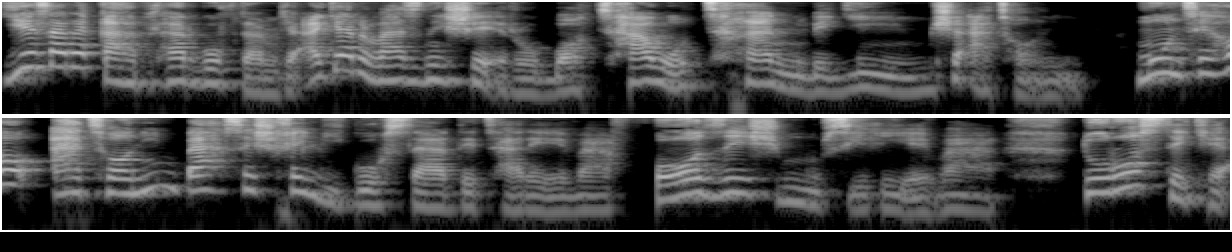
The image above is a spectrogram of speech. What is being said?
یه ذره قبلتر گفتم که اگر وزن شعر رو با تو و تن بگیم میشه اتانین منتها اتانین بحثش خیلی گسترده تره و فازش موسیقیه و درسته که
